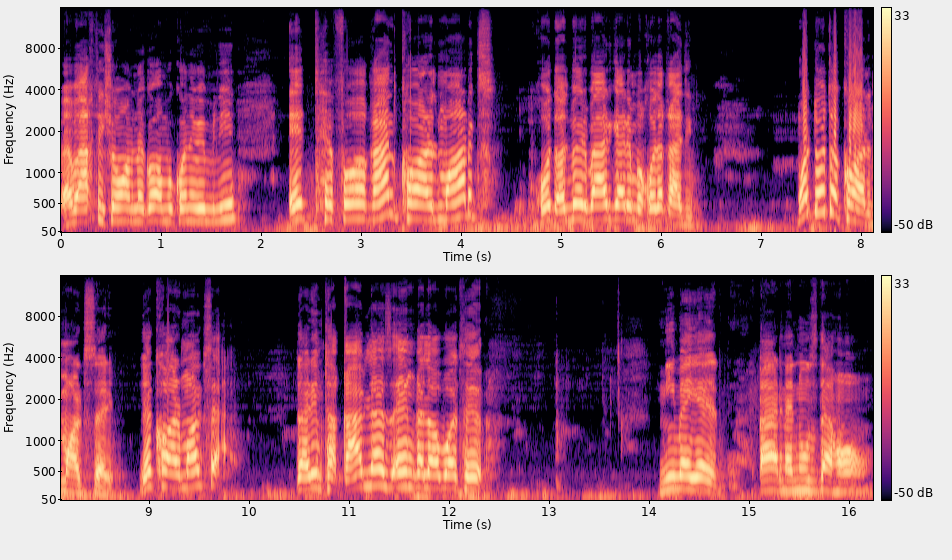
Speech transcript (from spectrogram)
و وقتی شما هم نگاه می‌کنی ببینید اتفاقا کارل مارکس خود حالا برگردیم به خود قدیم. ما دو تا کارل مارکس داریم. یه کارل مارکس داریم تا قبل از انقلابات نیمه قرن 19 ها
